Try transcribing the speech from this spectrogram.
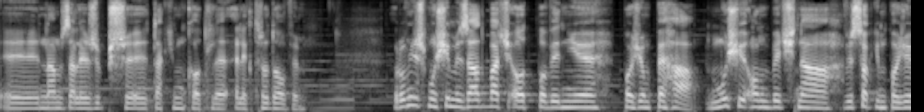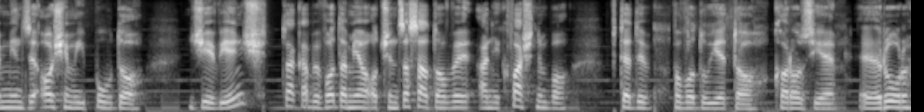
y, nam zależy przy takim kotle elektrodowym. Również musimy zadbać o odpowiedni poziom pH. Musi on być na wysokim poziomie między 8,5 do 9, tak aby woda miała odczyn zasadowy, a nie kwaśny, bo wtedy powoduje to korozję y, rur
